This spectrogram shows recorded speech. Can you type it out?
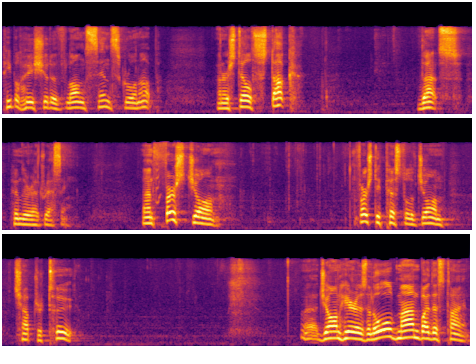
people who should have long since grown up and are still stuck, that's whom they're addressing. And First John, first epistle of John, chapter 2. Uh, John here is an old man by this time.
